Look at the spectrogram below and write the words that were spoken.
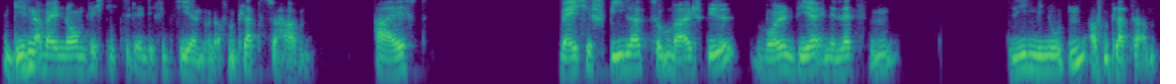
Und die sind aber enorm wichtig zu identifizieren und auf dem Platz zu haben. Heißt, welche Spieler zum Beispiel wollen wir in den letzten sieben Minuten auf dem Platz haben?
